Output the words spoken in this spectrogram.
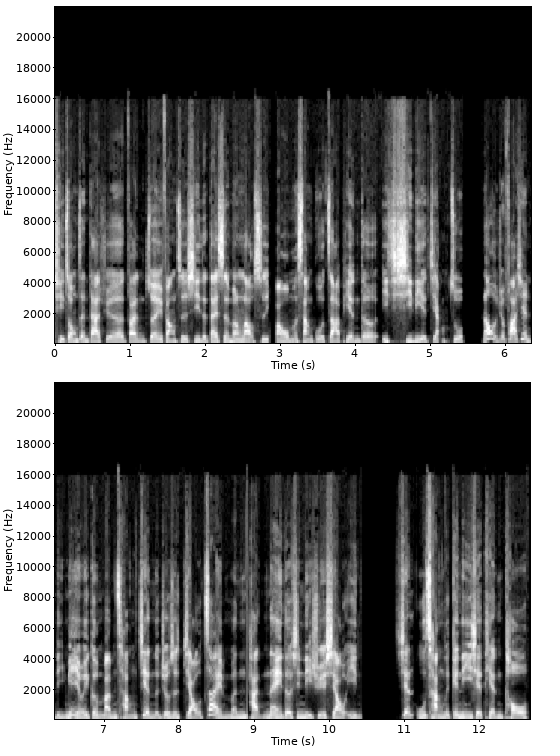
请中正大学犯罪防治系的戴胜峰老师帮我们上过诈骗的一系列讲座。然后我就发现里面有一个蛮常见的，就是脚在门槛内的心理学效应。先无偿的给你一些甜头，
